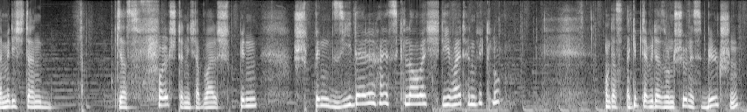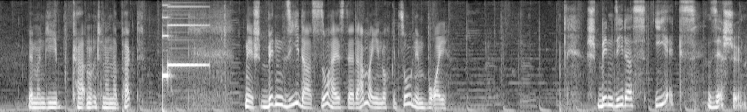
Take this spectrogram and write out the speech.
damit ich dann das vollständig habe, weil Spin, Spinsidel heißt, glaube ich, die Weiterentwicklung. Und das ergibt ja wieder so ein schönes Bildchen, wenn man die Karten untereinander packt. Ne, Spinsidas, so heißt der. Da haben wir ihn noch gezogen, den Boy. Spinsidas EX, sehr schön.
